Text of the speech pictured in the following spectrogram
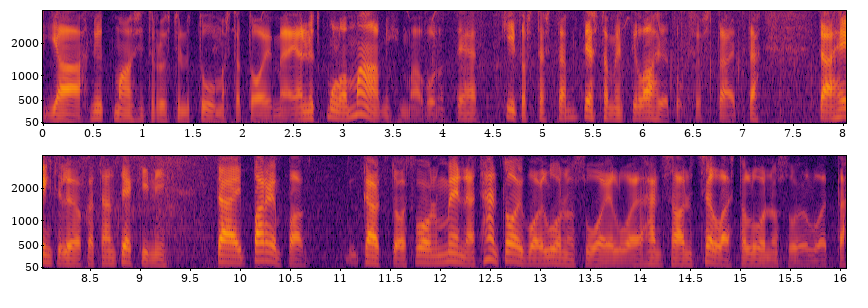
Ja nyt mä oon sitten ryhtynyt tuumasta toimeen. Ja nyt mulla on maa, mihin mä oon voinut tehdä. Kiitos tästä testamenttilahjoituksesta, että tämä henkilö, joka tämän teki, niin tämä ei parempaa käyttö olisi voinut mennä. Että hän toivoi luonnonsuojelua ja hän saa nyt sellaista luonnonsuojelua, että,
